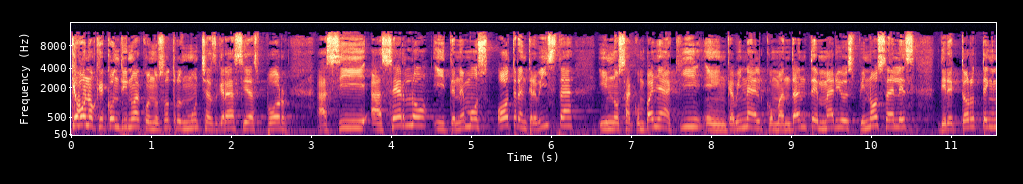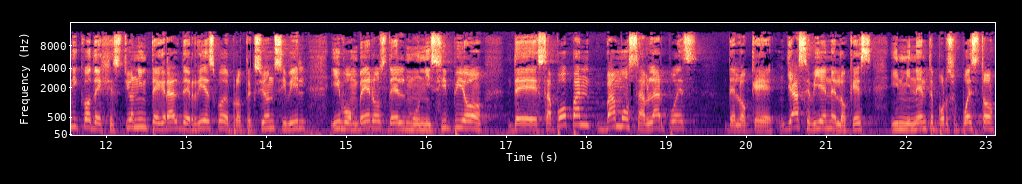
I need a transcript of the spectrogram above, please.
Qué bueno que continúa con nosotros. Muchas gracias por así hacerlo. Y tenemos otra entrevista y nos acompaña aquí en cabina el comandante Mario Espinosa. Él es director técnico de gestión integral de riesgo de protección civil y bomberos del municipio de Zapopan. Vamos a hablar pues de lo que ya se viene, lo que es inminente, por supuesto,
